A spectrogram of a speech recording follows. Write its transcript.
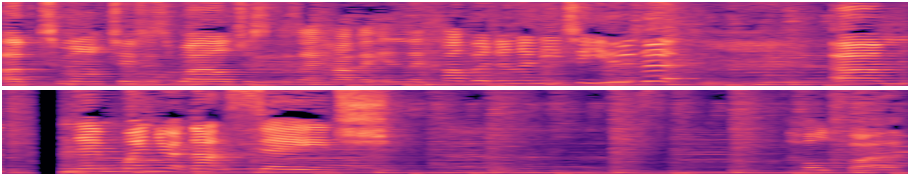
of tomatoes as well, just because I have it in the cupboard and I need to use it. Um, and then when you're at that stage, hold fire.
